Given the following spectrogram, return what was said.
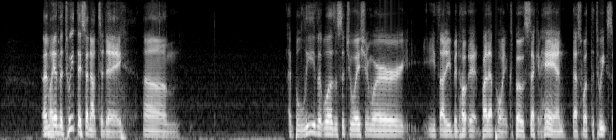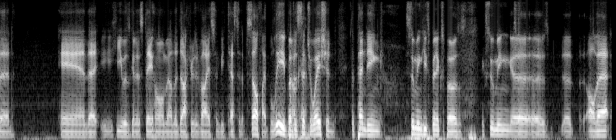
And, Like- and the tweet they sent out today, um, I believe it was a situation where he thought he'd been ho- eh, by that point exposed secondhand. That's what the tweet said, and that he he was going to stay home on the doctor's advice and be tested himself. I believe, but the situation, depending, assuming he's been exposed, assuming uh, uh, all that,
